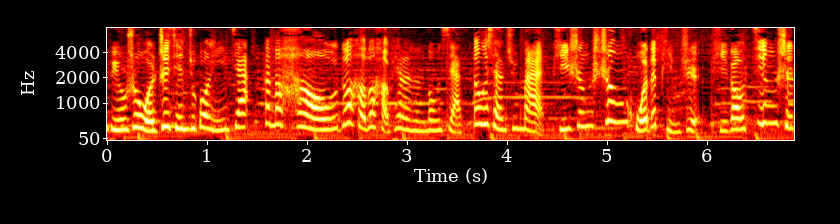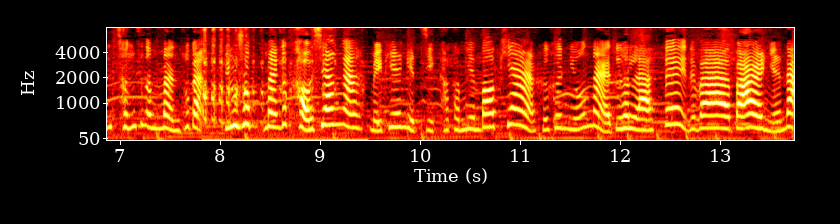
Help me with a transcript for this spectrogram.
就比如说，我之前去逛宜家，看到好多好多好漂亮的东西啊，都想去买，提升生活的品质，提高精神层次的满足感。比如说买个烤箱啊，每天给自己烤烤面包片，喝喝牛奶，做做拉菲，对吧？八二年的，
